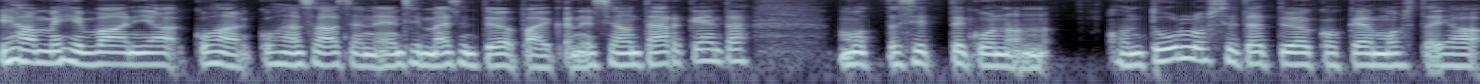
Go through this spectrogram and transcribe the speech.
ihan mihin vaan ja kunhan, kunhan saa sen ensimmäisen työpaikan, niin se on tärkeintä. Mutta sitten kun on, on tullut sitä työkokemusta ja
